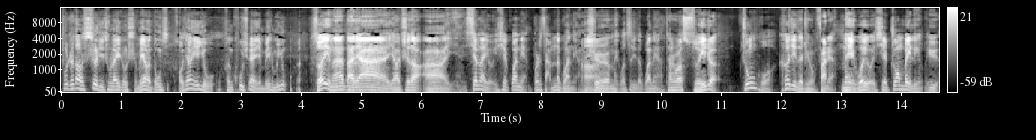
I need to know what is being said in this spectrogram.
不知道设计出来一种什么样的东西，好像也有很酷炫，也没什么用。所以呢，大家要知道啊，现在有一些观点不是咱们的观点啊是美国自己的观点。他说，随着中国科技的这种发展，美国有一些装备领域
